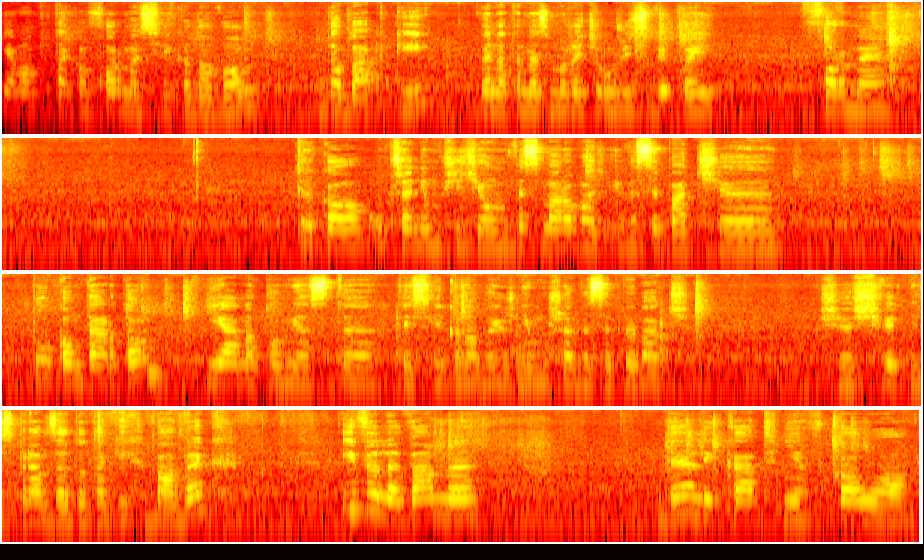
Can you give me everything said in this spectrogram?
Ja mam tu taką formę silikonową do babki. Wy natomiast możecie użyć zwykłej formy tylko uprzednio musicie ją wysmarować i wysypać e, półką tartą. Ja natomiast e, tej silikonowej już nie muszę wysypywać. Się świetnie sprawdza do takich babek. I wylewamy delikatnie w koło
